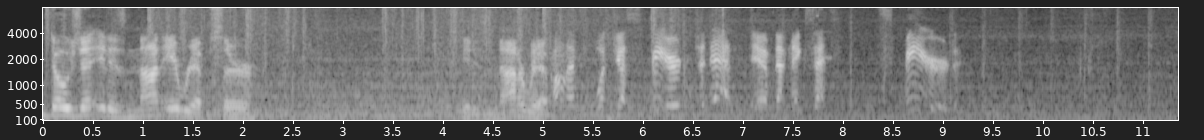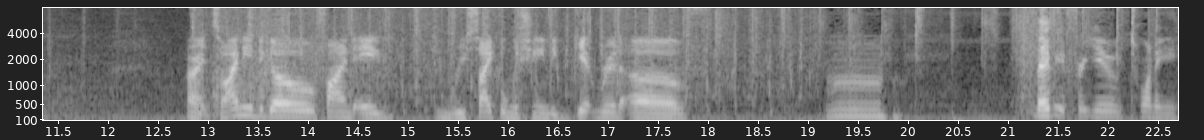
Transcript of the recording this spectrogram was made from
Doja, it is not a rip, sir. It is not a rip. Opponent was just speared to death, if that makes sense. Speared. All right, so I need to go find a recycle machine to get rid of. Mm, Maybe for you, 20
